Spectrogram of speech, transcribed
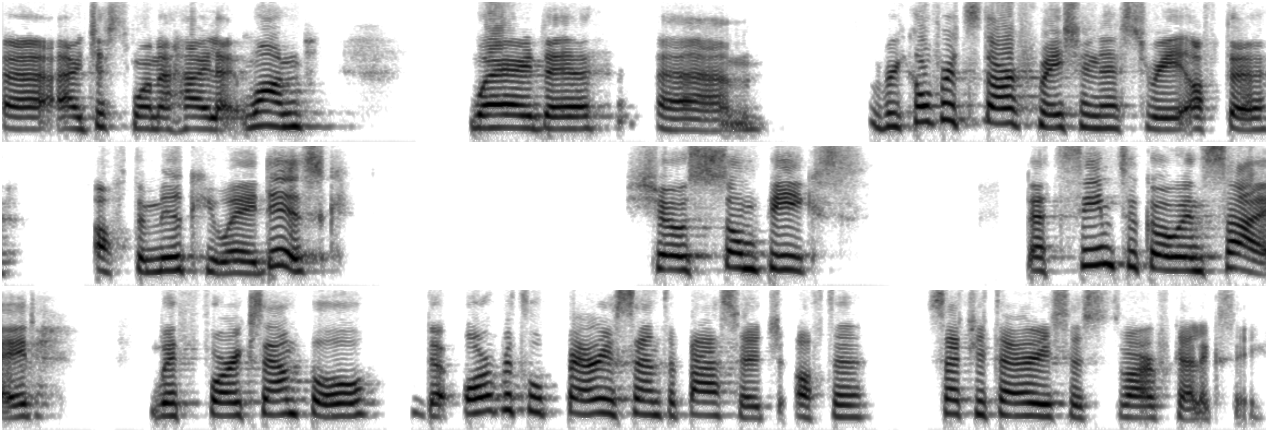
Uh, I just want to highlight one where the um, recovered star formation history of the of the Milky Way disk shows some peaks that seem to coincide with, for example, the orbital pericenter passage of the Sagittarius dwarf galaxy.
